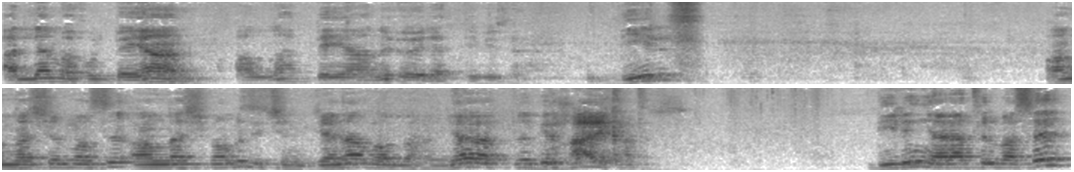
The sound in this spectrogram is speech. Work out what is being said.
Allemehul beyan. Allah beyanı öğretti bize. Dil anlaşılması, anlaşmamız için Cenab-ı Allah'ın yarattığı bir harikadır. Dilin yaratılması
